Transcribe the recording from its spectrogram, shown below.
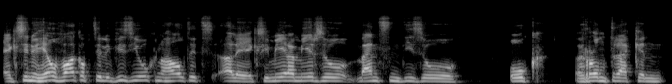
ik zie nu heel vaak op televisie ook nog altijd... Allee, ik zie meer en meer zo mensen die zo ook rondtrekken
